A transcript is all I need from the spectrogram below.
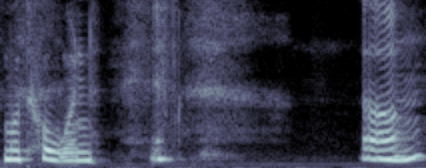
motion. Ja. Mm.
